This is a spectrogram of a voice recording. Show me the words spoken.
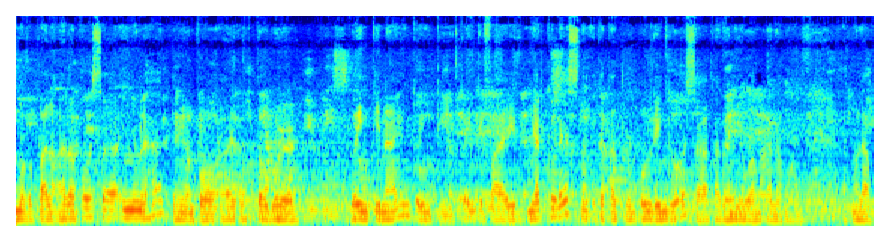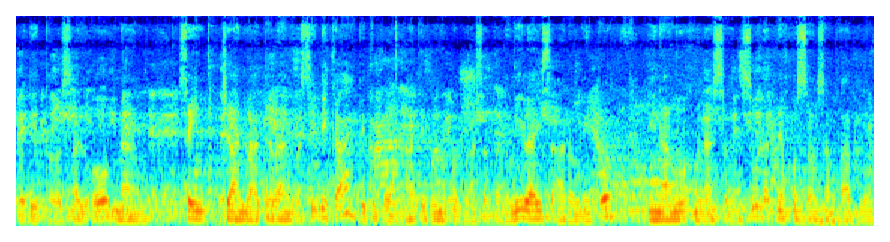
Sa mapagpalang araw po sa inyong lahat. Ngayon po ay October 29, 2025, Miyerkules ng ikatatlumpong linggo sa karaniwang panahon. At mula po dito sa loob ng St. John Lateran Basilica, dito po ang ating unang pagbasa at pagmimilay sa araw na ito. Hinango mula sa sulat ni Apostol San Pablo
